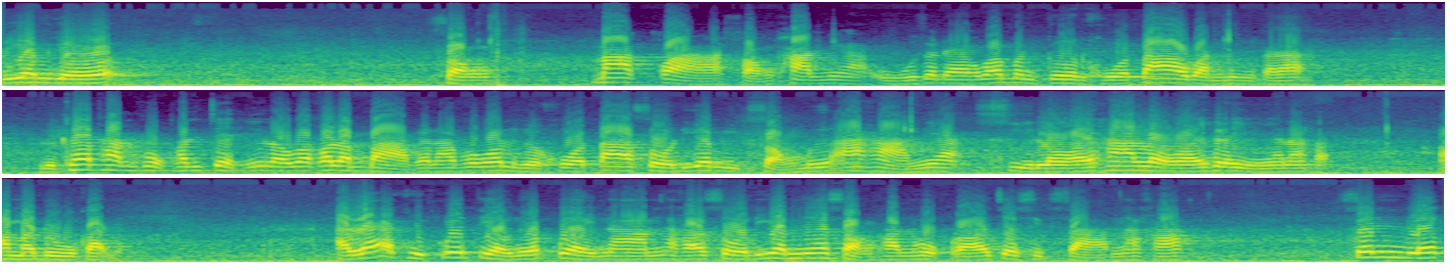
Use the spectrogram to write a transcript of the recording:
เดียมเยอะสองมากกว่า2,000เนี่ยโอ้แสดงว่ามันเกินโคต้าวันหนึ่งไปละหรือแค่พันหกพันเจ็ดนี่เราว่าก็ลำบากกันนะ เพราะว่าเหลือโคต้าโซเดียมอีกสองมื้ออาหารเนี่ยสี่ร้อยห้าร้อยอะไรอย่างเงี้ยนะคะเอามาดูกัน อันแรกคือก๋วยเตี๋ยวเนื้อเปื่อยน้ำนะคะ โซเดียมเนี่ยสองพันหกร้อยเจ็ดสิบสามนะคะ เส้นเล็ก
